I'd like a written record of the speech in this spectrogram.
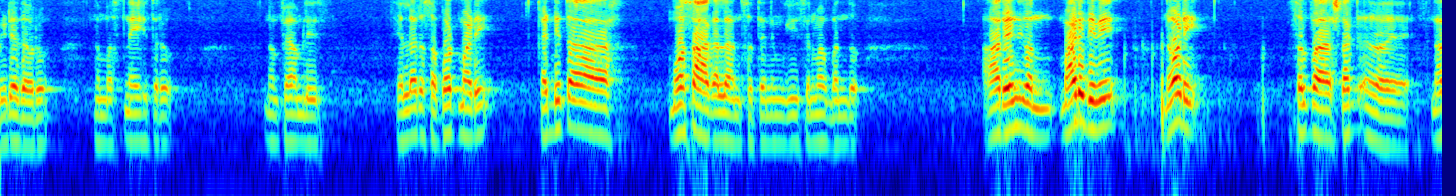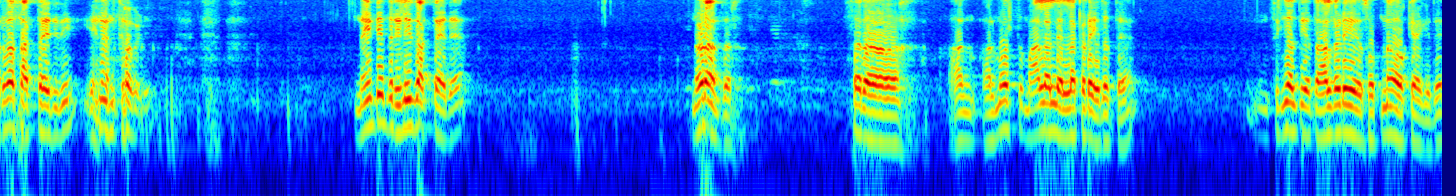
ಮೀಡಿಯಾದವರು, ನಮ್ಮ ಸ್ನೇಹಿತರು, ನಮ್ಮ ಫ್ಯಾಮ್ಲೀಸ್ ಎಲ್ಲರೂ ಸಪೋರ್ಟ್ ಮಾಡಿ. ಖಂಡಿತ ಮೋಸ ಆಗಲ್ಲ ಅನಿಸುತ್ತೆ ನಿಮ್ಗೆ ಈ ಸಿನಿಮಾ ಬಂದು. ಆ ರೇಂಜ್ಗೆ ಒಂದು ಮಾಡಿದ್ದೀವಿ. ನೋಡಿ, ಸ್ವಲ್ಪ ಸ್ಟಕ್ ನರ್ವಸ್ ಆಗ್ತಾ ಇದ್ದೀನಿ. ಏನು ಅನ್ಕೋಬೇಡಿ. ನೈನ್ಟೀನ್ತ್ ರಿಲೀಸ್ ಆಗ್ತಾ ಇದೆ. ನೋಡೋಣ ಸರ್. ಸರ್ ಆಲ್ ಆಲ್ಮೋಸ್ಟ್ ಮಾಲಲ್ಲಿ ಎಲ್ಲ ಕಡೆ ಇರುತ್ತೆ. Single theatre already Swapna okay ಆಗಿದೆ,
